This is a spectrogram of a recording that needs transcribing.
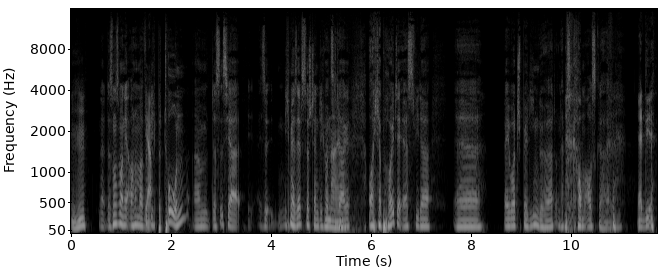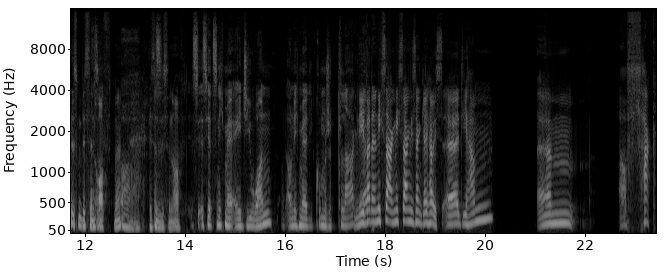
Mhm. Das muss man ja auch nochmal wirklich Ja. betonen. Ähm, das ist ja also nicht mehr selbstverständlich heutzutage. Oh, ich habe heute erst wieder äh, Baywatch Berlin gehört und habe es kaum ausgehalten. Ja, die ist ein bisschen Also, oft, ne? Oh, Ist ein also, bisschen oft. es ist jetzt nicht mehr AG1 und auch nicht mehr die komische Clark. Nee, warte, nicht sagen, nicht sagen, nicht sagen, gleich habe ich's. Äh, die haben, ähm, oh fuck,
